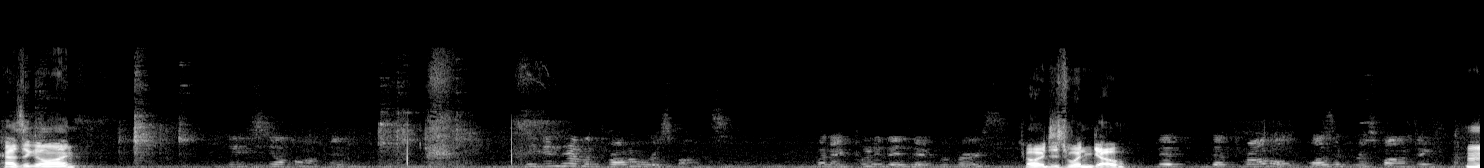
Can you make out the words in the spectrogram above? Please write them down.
How's it going? It's still haunted. They didn't have a throttle response when I put reverse. Oh, it just wouldn't go. The, the throttle wasn't responding. Hmm.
